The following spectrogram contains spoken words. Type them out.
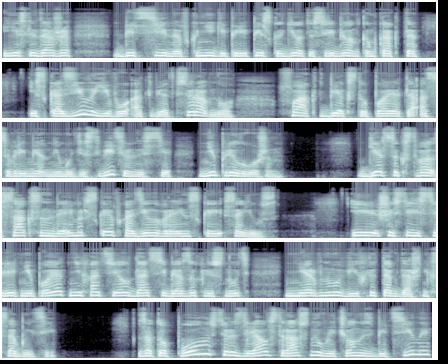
Если даже Беттина в книге «Переписка Гёте с ребенком» как-то исказила его ответ, все равно факт бегства поэта от современной ему действительности не приложен. Герцогство Саксон-Веймерское входило в Рейнский союз. И шестидесятилетний поэт не хотел дать себя захлестнуть нервному вихрю тогдашних событий. Зато полностью разделял страстную увлеченность Беттины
